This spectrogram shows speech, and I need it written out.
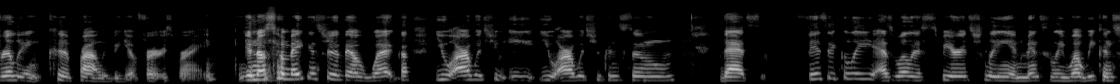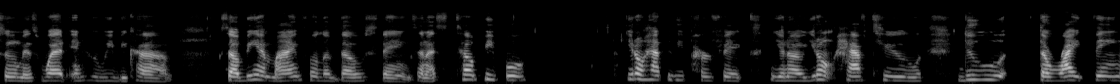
Really could probably be your first brain. You know, so making sure that what go, you are what you eat, you are what you consume. That's physically as well as spiritually and mentally what we consume is what and who we become. So being mindful of those things. And I tell people you don't have to be perfect. You know, you don't have to do the right thing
